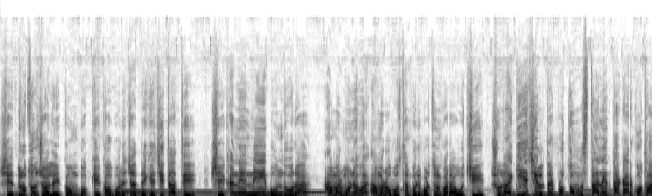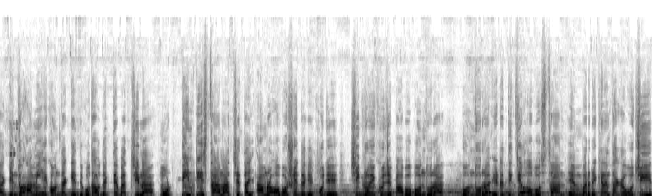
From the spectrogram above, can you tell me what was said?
সে দ্রুত চলে কমপক্ষে খবরে যা দেখেছি তাতে। সেখানে নেই বন্ধুরা। আমার মনে হয় আমার অবস্থান পরিবর্তন করা উচিত। শোনা গিয়েছিল তার প্রথম স্থানে থাকার কথা কিন্তু আমি এখন তাকে কোথাও দেখতে পাচ্ছি না। মোট তিনটি স্থান আছে তাই আমরা অবশ্যই তাকে খুঁজে শীঘ্রই খুঁজে পাবো বন্ধুরা। বন্ধুরা এটা দ্বিতীয় অবস্থান। এম্বার এখানে থাকা উচিত।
